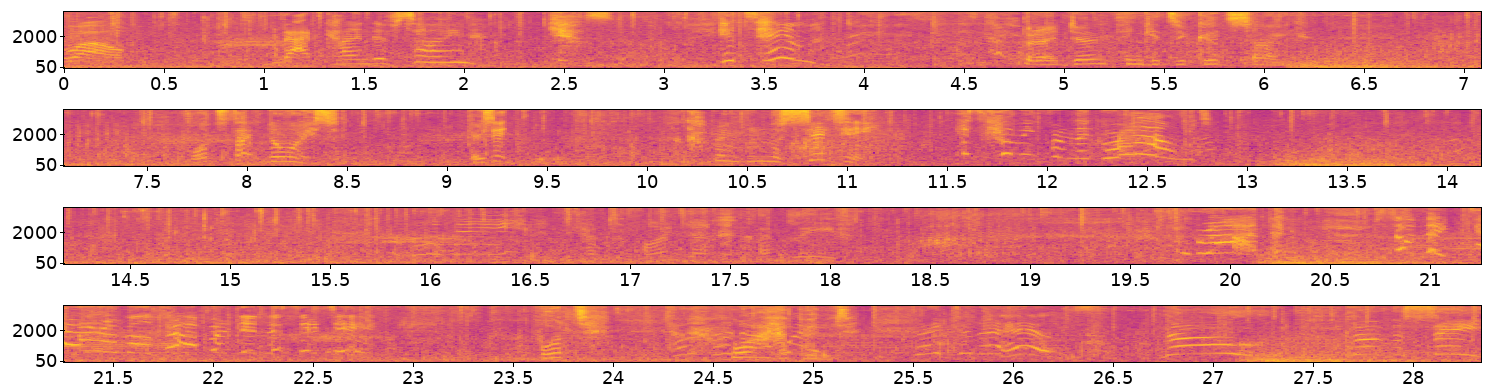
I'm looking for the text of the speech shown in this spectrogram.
Wow. That kind of sign? Yes, it's him! But I don't think it's a good sign. What's that noise? Is it coming from the city? It's coming from the ground! We have to find her and leave. Run! Something terrible's happened in the city! What? What happened? Straight to the hills! No! No, the sea!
